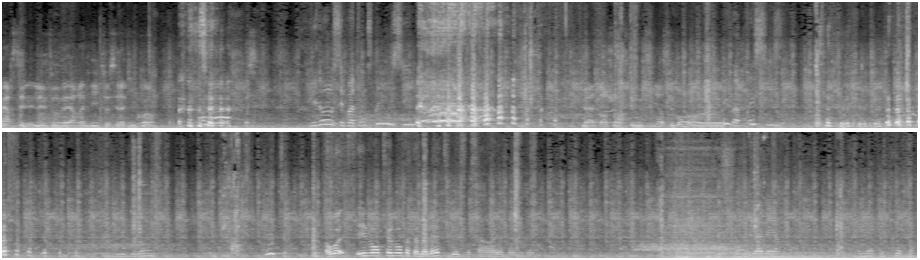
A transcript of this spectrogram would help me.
ovaires, c'est les ovaires, la bite, c'est la vie quoi. Dis donc, c'est pas ton stream ici. Mais attends, je suis en stream aussi, hein, c'est bon. euh, Oui, bah précise. Ah ouais, éventuellement, t'as ta mallette, mais ça sert à rien le je suis en galère. Comment on court merde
